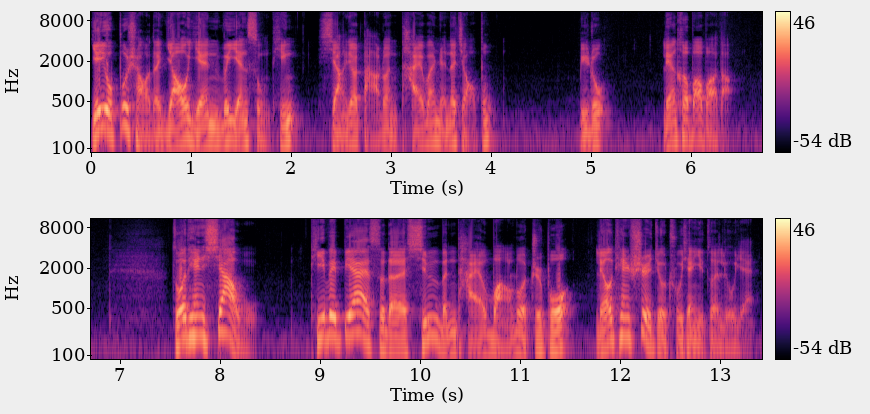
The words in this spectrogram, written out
也有不少的谣言危言耸听，想要打乱台湾人的脚步。比如，《联合报》报道，昨天下午，TVBS 的新闻台网络直播聊天室就出现一则留言。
